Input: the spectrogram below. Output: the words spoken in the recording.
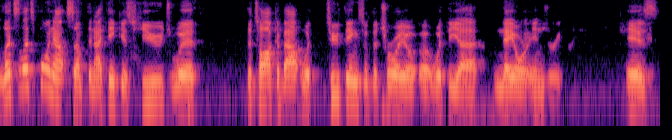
let's let's point out something I think is huge with the talk about with two things with the Troy uh, with the uh, Neyor injury is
